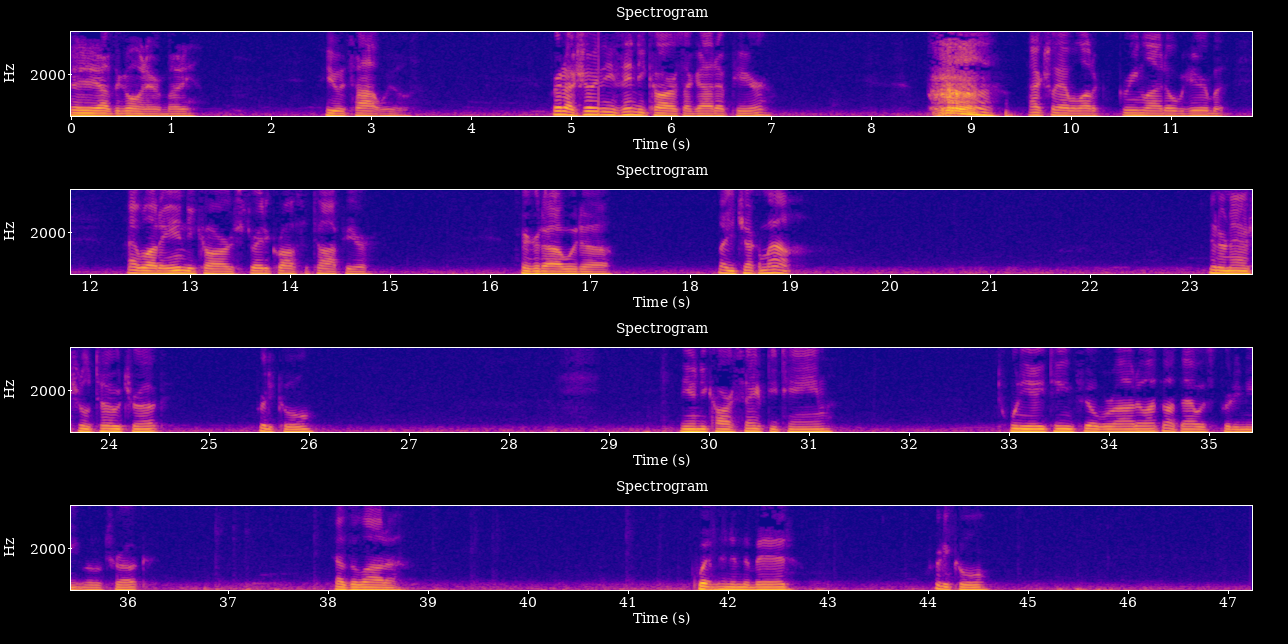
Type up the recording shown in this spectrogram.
Hey, how's it going, everybody? Hewitt's Hot Wheels. Fred, I'll show you these Indy cars I got up here. Actually, I have a lot of Greenlight over here, but I have a lot of Indy cars straight across the top here. Figured I would uh, let you check them out. International tow truck. Pretty cool. The IndyCar safety team. 2018 Silverado. I thought that was a pretty neat little truck. Has a lot of equipment in the bed. Pretty cool.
